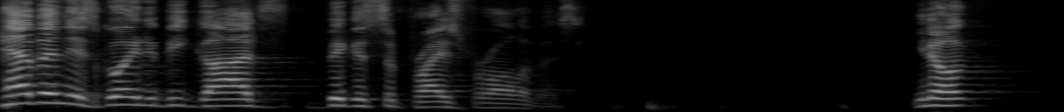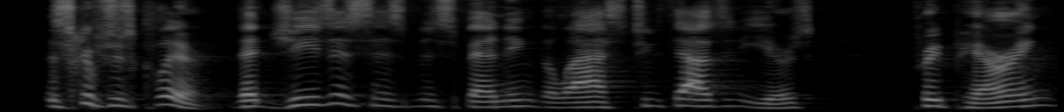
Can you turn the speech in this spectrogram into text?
Heaven is going to be God's biggest surprise for all of us. You know, the scripture is clear that Jesus has been spending the last 2,000 years preparing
